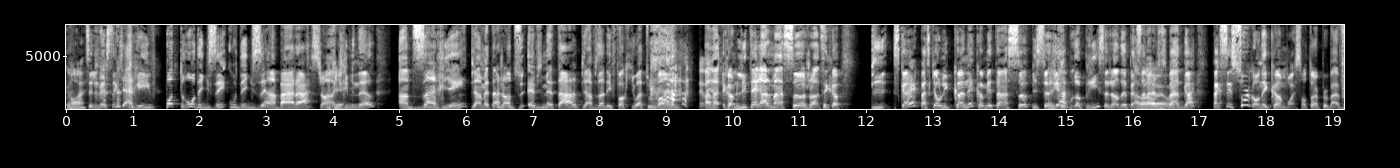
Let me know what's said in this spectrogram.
jure, Ouais. c'est l'université qui arrive pas trop déguisée ou déguisée en badass, genre en criminel, en disant rien, puis en mettant genre du heavy metal, puis en faisant des fuck you à tout le monde. Mais En voyons. a- comme littéralement ça, genre, tu sais, comme. Puis c'est correct parce qu'on les connaît comme étant ça, puis ils se Ok. réapproprient ce genre de personnage Ah ouais, du ouais, bad guy. Fait que c'est sûr qu'on est comme, ouais, ils sont un peu baveux.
